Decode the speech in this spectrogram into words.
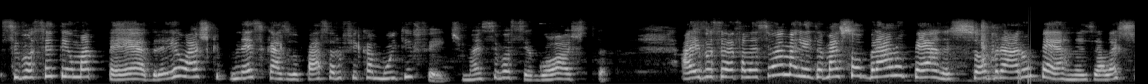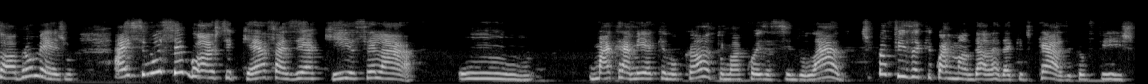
se você tem uma pedra, eu acho que nesse caso do pássaro fica muito enfeite, mas se você gosta, Aí você vai falar assim, ah, Marlita, mas sobraram pernas. Sobraram pernas, elas sobram mesmo. Aí se você gosta e quer fazer aqui, sei lá, um macramê aqui no canto, uma coisa assim do lado, tipo eu fiz aqui com as mandalas daqui de casa, que eu fiz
